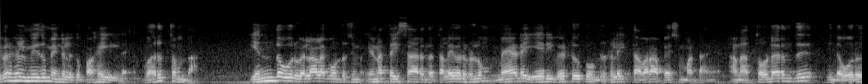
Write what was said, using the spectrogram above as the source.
இவர்கள் மீதும் எங்களுக்கு பகை இல்லை. வருத்தம் தான். எந்த ஒரு வெள்ளாள கவுண்டர் இனத்தை சார்ந்த தலைவர்களும் மேடை ஏறி வேட்டு கவுண்டர்களை தவறாக பேச மாட்டாங்க. ஆனால் தொடர்ந்து இந்த ஒரு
